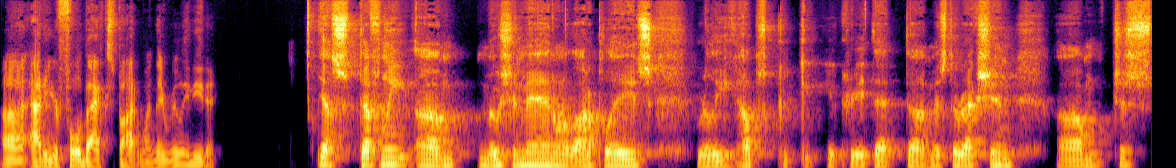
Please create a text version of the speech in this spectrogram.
uh, out of your fullback spot when they really need it. Yes, definitely. Um, motion man on a lot of plays really helps c- create that uh, misdirection. Um, just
